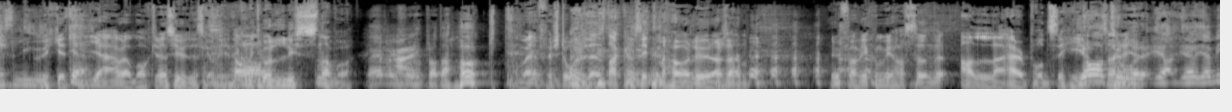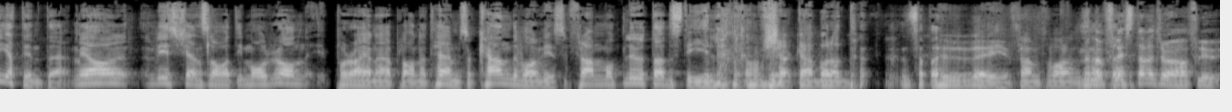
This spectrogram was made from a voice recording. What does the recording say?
dess like. Vilket jävla bakgrundsljud det ska bli. Det kommer Ja. inte gå att lyssna på. Nej, men vi Nej. får prata högt. Ja, men förstår du, den stackaren sitter med hörlurar sen. Hur fan, vi kommer ju ha sönder alla airpods i hela Jag Sverige. tror, jag, jag, jag vet inte, men jag har en viss känsla av att imorgon på Ryanair-planet hem så kan det vara en viss framåtlutad stil och försöka bara sätta huvudet i framförvarande Men de flesta väl tror jag har fly...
